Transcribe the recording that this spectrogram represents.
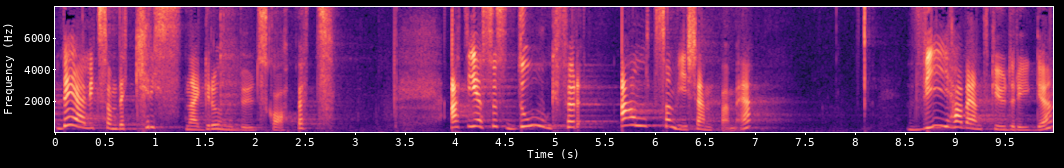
det är liksom det kristna grundbudskapet. Jesus dog för allt som vi kämpar med. Vi har vänt Gud ryggen,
